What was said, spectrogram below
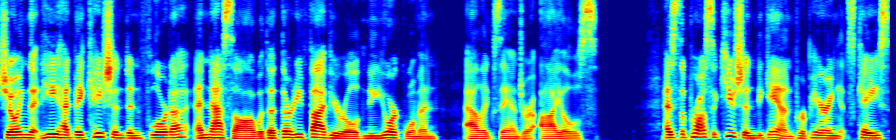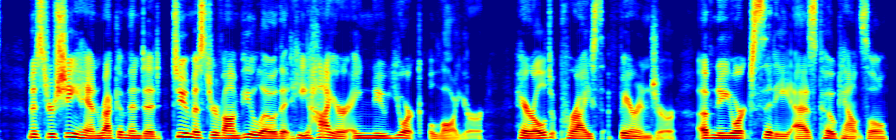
showing that he had vacationed in Florida and Nassau with a 35 year old New York woman, Alexandra Iles. As the prosecution began preparing its case, Mr. Sheehan recommended to Mr. Von Bulow that he hire a New York lawyer, Harold Price Fahringer of New York City, as co counsel.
